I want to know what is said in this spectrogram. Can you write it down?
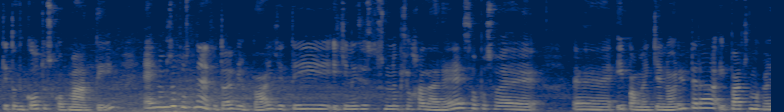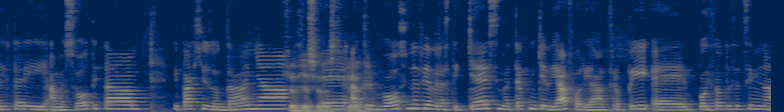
και το δικό τους κομμάτι. Ε, νομίζω πως ναι, θα το έβλεπα, γιατί οι κινήσεις τους είναι πιο χαλαρές, όπως ε, ε, είπαμε και νωρίτερα, υπάρχει μεγαλύτερη αμεσότητα, υπάρχει ζωντάνια. Πιο διασκεδαστικές. Ε, ακριβώς, είναι διαδραστικές, συμμετέχουν και διάφοροι άνθρωποι, ε, βοηθώντας έτσι να,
